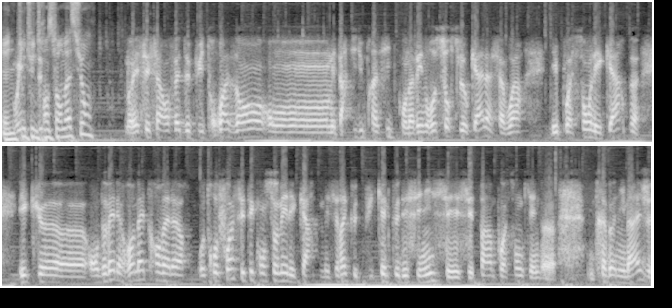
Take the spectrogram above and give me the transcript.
il y a une- Oui, toute une transformation. Oui, c'est ça. En fait, depuis trois ans, on est parti du principe qu'on avait une ressource locale, à savoir les poissons, les carpes, et que euh, on devait les remettre en valeur. Autrefois, c'était consommer les carpes, mais c'est vrai que depuis quelques décennies, c'est c'est pas un poisson qui a une, une très bonne image.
